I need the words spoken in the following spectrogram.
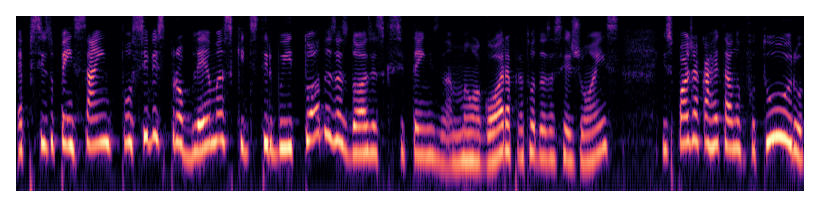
é preciso pensar em possíveis problemas que distribuir todas as doses que se tem na mão agora para todas as regiões. Isso pode acarretar no futuro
